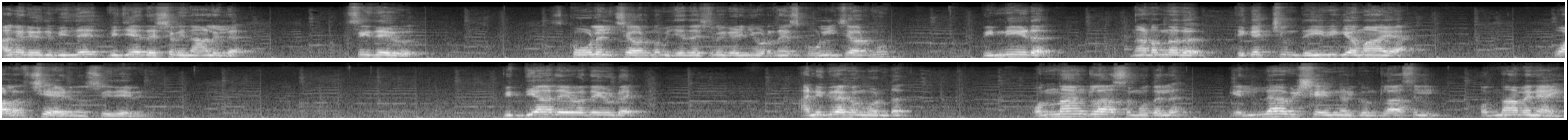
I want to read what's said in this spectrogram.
അങ്ങനെ ഒരു വിജയ വിജയദശമി നാളിൽ ശ്രീദേവ് സ്കൂളിൽ ചേർന്നു. വിജയദശമി കഴിഞ്ഞ് ഉടനെ സ്കൂളിൽ ചേർന്നു. പിന്നീട് നടന്നത് തികച്ചും ദൈവികമായ വളർച്ചയായിരുന്നു ശ്രീദേവിന് വിദ്യാദേവതയുടെ അനുഗ്രഹം കൊണ്ട് ഒന്നാം ക്ലാസ് മുതൽ എല്ലാ വിഷയങ്ങൾക്കും ക്ലാസ്സിൽ ഒന്നാമനായി.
